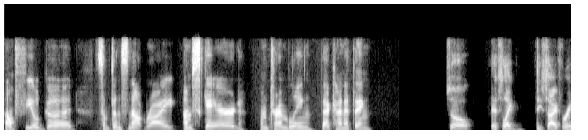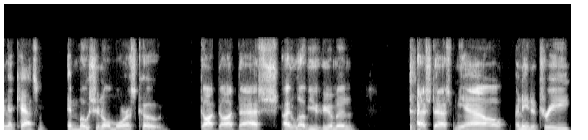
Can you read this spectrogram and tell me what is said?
i don't feel good something's not right. I'm scared. I'm trembling, that kind of thing. So it's like deciphering a cat's emotional Morse code. Dot, dot, dash. I love you, human. Dash, dash, meow. I need a treat.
